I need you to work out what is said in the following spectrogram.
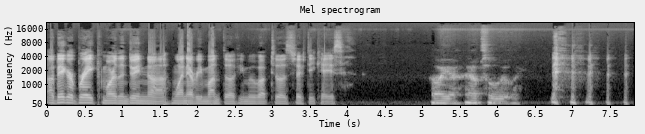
a bigger break more than doing uh, one every month though if you move up to those 50ks oh yeah, absolutely.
